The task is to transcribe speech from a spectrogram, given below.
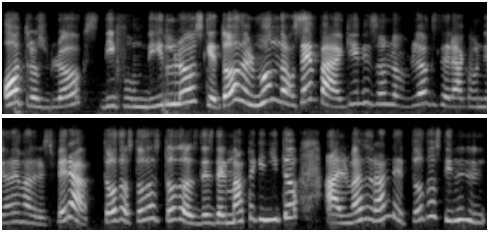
otros blogs, difundirlos, que todo el mundo sepa quiénes son los blogs de la comunidad de Madresfera. Todos, todos, todos, desde el más pequeñito al más grande, todos tienen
